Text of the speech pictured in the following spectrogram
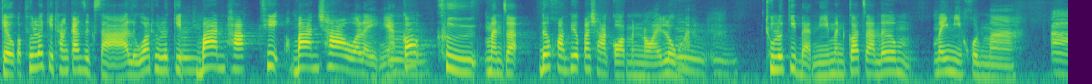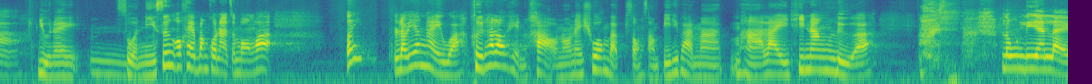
เกี่ยวกับธุรกิจทางการศึกษา หรือว่าธุรกิจบ้านพักที่บ้านเช่าอะไรอย่างเงี้ยก็คือมันจะด้วยความที่ประชากรมันน้อยลงอะอืมอืมธุรกิจแบบนี้มันก็จะเริ่มไม่มีคนมาอ่าอยู่ในอืมส่วนนี้ซึ่งโอเค บางคนอาจจะมองว่า เอ้ยแล้วยังไงวะ คือถ้าเราเห็นข่าวเนาะในช่วงแบบ2อสปีที่ผ่านมา มหาลัยที่นั่งเหลือ โรงเรียนหลาย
